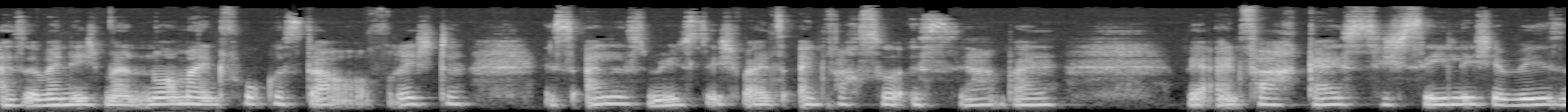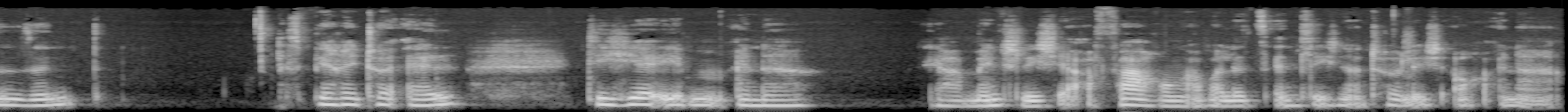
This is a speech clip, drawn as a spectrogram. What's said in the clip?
Also wenn ich mal nur meinen Fokus darauf richte, ist alles mystisch, weil es einfach so ist, ja, weil wir einfach geistig seelische Wesen sind, spirituell, die hier eben eine ja, menschliche Erfahrung, aber letztendlich natürlich auch eine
